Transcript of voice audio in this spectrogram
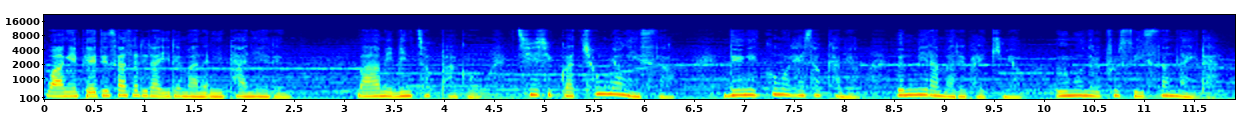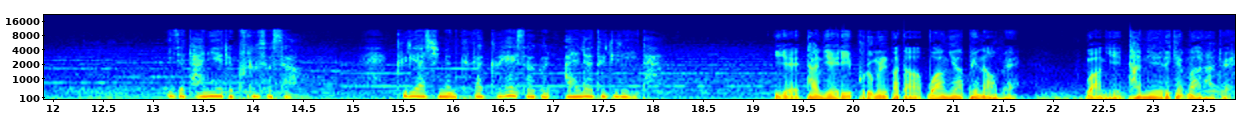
왕이 베드사살이라 이름하는 이 다니엘은 마음이 민첩하고 지식과 총명이 있어 능히 꿈을 해석하며 은밀한 말을 밝히며 의문을 풀 수 있었나이다. 이제 다니엘을 부르소서. 그리하시면 그가 그 해석을 알려드리리이다. 이에 다니엘이 부름을 받아 왕의 앞에 나오매 왕이 다니엘에게 말하되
